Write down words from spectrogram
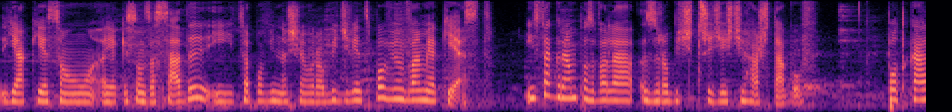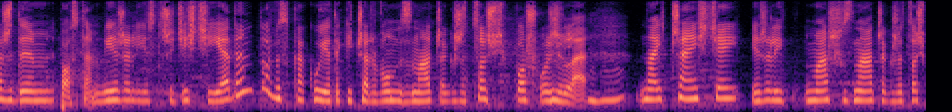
jakie są, jakie są zasady i co powinno się robić, więc powiem Wam, jak jest. Instagram pozwala zrobić 30 hashtagów. pod każdym postem. Jeżeli jest 31, to wyskakuje taki czerwony znaczek, że coś poszło źle. Mhm. Najczęściej, jeżeli masz znaczek, że coś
